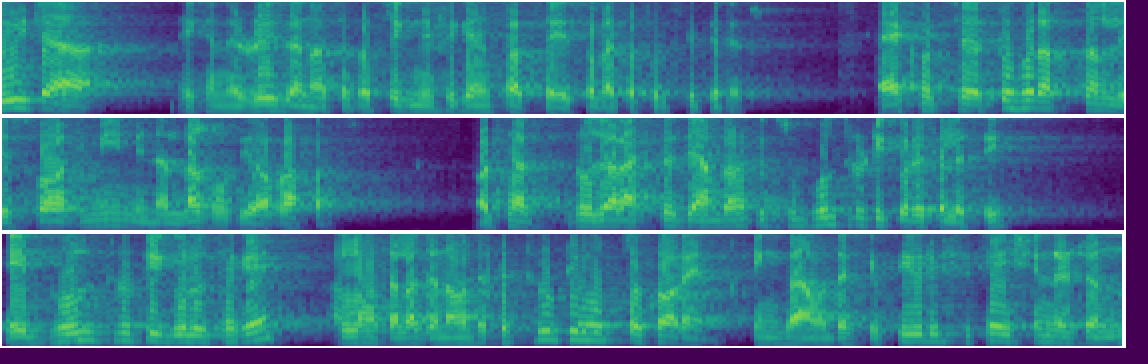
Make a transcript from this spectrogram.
দুইটা এখানে রিজন আছে বা সিগনিফিকেন্স আছে এই সদাকাতুল ফিতরের। এক হচ্ছে, তুহরাত্তান লিসাইমি মিনাল লাগবি ওয়ার রাফাস অর্থাৎ রোজা রাখতে যে আমরা হয়তো কিছু ভুল ত্রুটি করে ফেলেছি এই ভুল ত্রুটিগুলো থেকে আল্লাহ তাআলা যেন আমাদেরকে ত্রুটি মুক্ত করেন কিংবা আমাদেরকে পিউরিফিকেশনের জন্য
